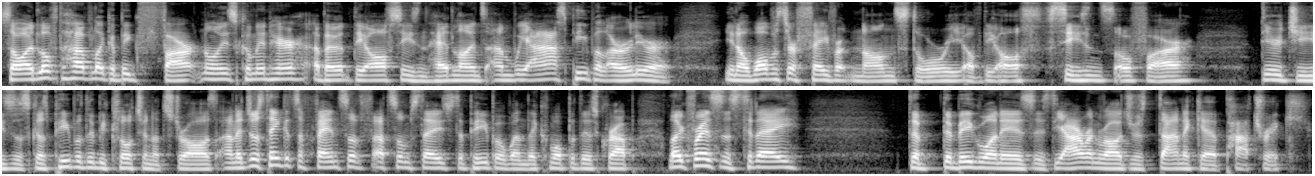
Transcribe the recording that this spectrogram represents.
So I'd love to have like a big fart noise come in here about the off-season headlines. And we asked people earlier, you know, what was their favorite non-story of the off-season so far? Dear Jesus, because people do be clutching at straws, and I just think it's offensive at some stage to people when they come up with this crap. Like for instance, today, the the big one is is the Aaron Rodgers Danica Patrick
